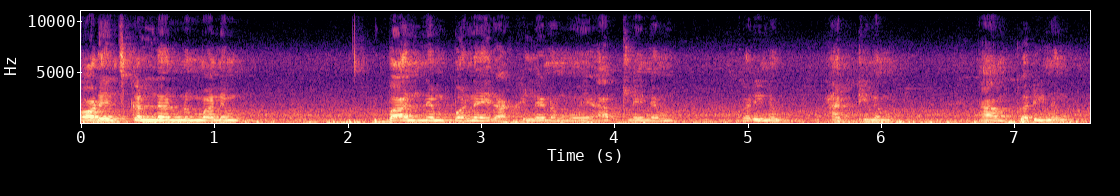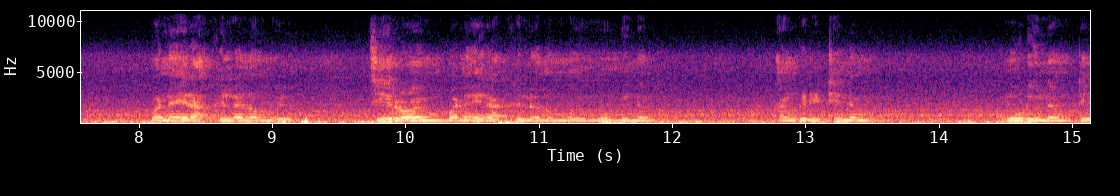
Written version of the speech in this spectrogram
ઓરેન્જ કલરનું મને બાલને એમ બનાવી રાખેલા ને હોય આટલે ને એમ કરીને હાથથી એમ આમ કરીને બનાવી રાખેલા ને હોય ચહેરો એમ બનાવી રાખેલો મોય મમ્મીને આંગળીથીને મોડું એમ તે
